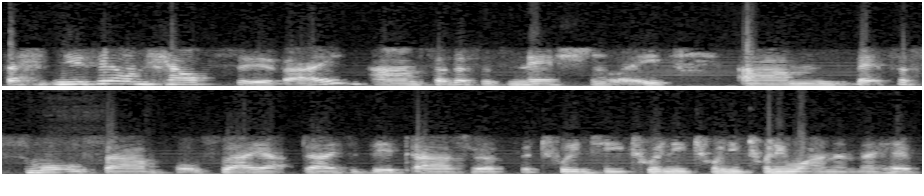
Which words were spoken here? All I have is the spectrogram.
the New Zealand Health Survey, um, so this is nationally, um, that's a small sample. So they updated their data for 2020, 2021, and they have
